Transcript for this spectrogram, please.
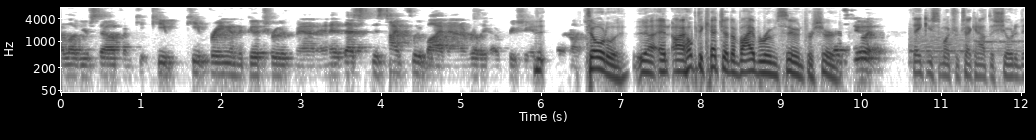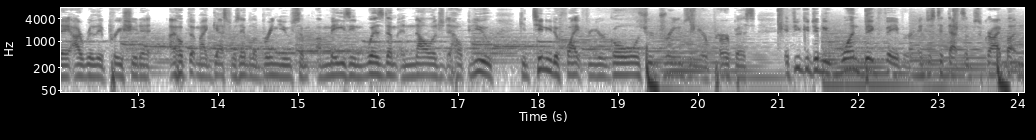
I love your stuff and keep keep, keep bringing the good truth, man. And it, that's this time flew by, man. I really appreciate it. Totally. Yeah. And I hope to catch you at the Vibe Room soon for sure. Let's do it. Thank you so much for checking out the show today. I really appreciate it. I hope that my guest was able to bring you some amazing wisdom and knowledge to help you continue to fight for your goals, your dreams, and your purpose. If you could do me one big favor and just hit that subscribe button,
